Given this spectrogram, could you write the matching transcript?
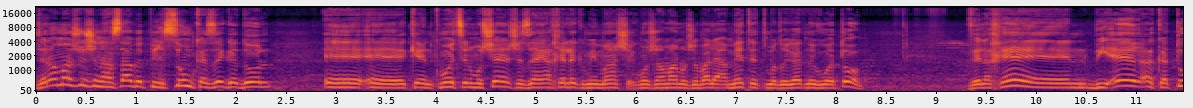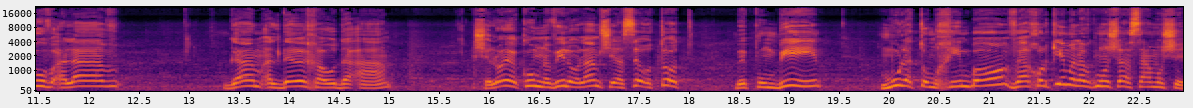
זה לא משהו שנעשה בפרסום כזה גדול אה, אה, כן, כמו אצל משה, שזה היה חלק ממה, ש, כמו שאמרנו, שבא לאמת את מדרגת נבואתו. ולכן ביאר הכתוב עליו גם על דרך ההודעה שלא יקום נביא לעולם שיעשה אותות בפומבי מול התומכים בו והחולקים עליו כמו שעשה משה,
